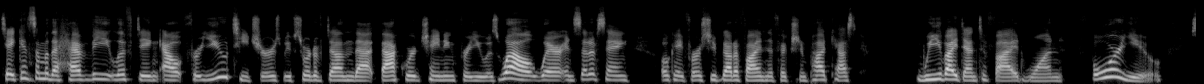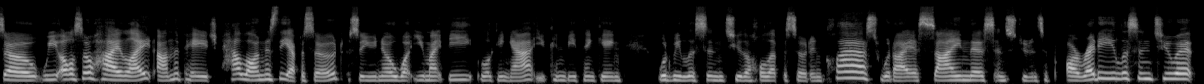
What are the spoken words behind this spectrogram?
taken some of the heavy lifting out for you teachers. We've sort of done that backward chaining for you as well, where instead of saying, okay, first you've got to find the fiction podcast, we've identified one for you. So we also highlight on the page how long is the episode so you know what you might be looking at. You can be thinking, would we listen to the whole episode in class? Would I assign this and students have already listened to it?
